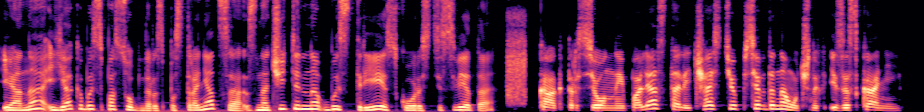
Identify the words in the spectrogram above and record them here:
и она якобы способна распространяться значительно быстрее скорости света. Как торсионные поля стали частью псевдонаучных изысканий?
